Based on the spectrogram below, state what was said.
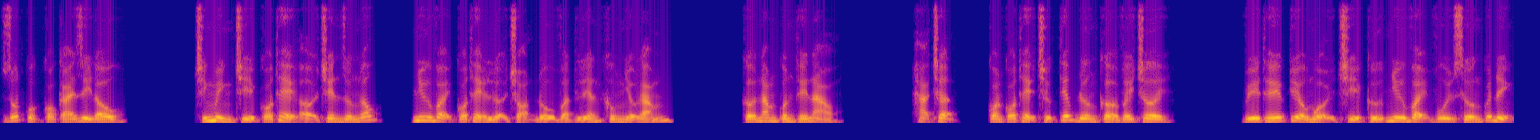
Rốt cuộc có cái gì đâu. Chính mình chỉ có thể ở trên giường ốc, như vậy có thể lựa chọn đồ vật liền không nhiều lắm. Cờ năm quân thế nào? Hạ trận, còn có thể trực tiếp đương cờ vây chơi. Vì thế tiểu muội chỉ cứ như vậy vui sướng quyết định.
